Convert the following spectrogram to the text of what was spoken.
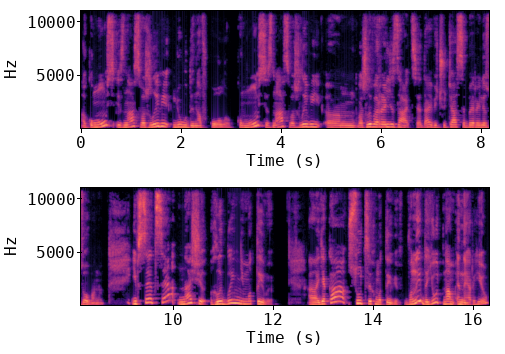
А комусь із нас важливі люди навколо, комусь із нас важливі, ем, важлива реалізація, да, відчуття себе реалізованим. І все це наші глибинні мотиви. Яка суть цих мотивів? Вони дають нам енергію,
